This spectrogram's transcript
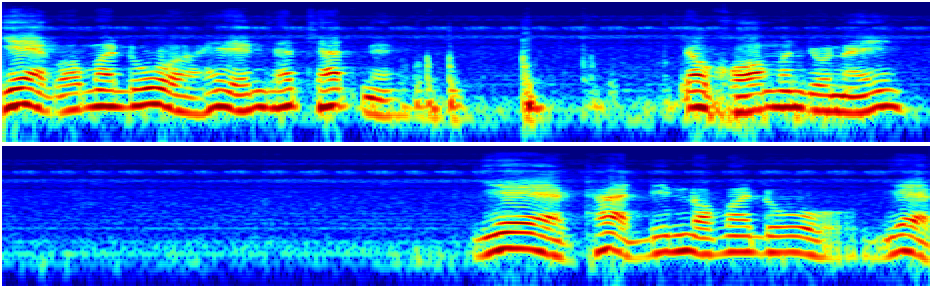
แยกออกมาดูให้เห็นชัดๆเนี่ย เจ้าของมันอยู่ไหน แยกธาตุดินออกมาดู แยก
